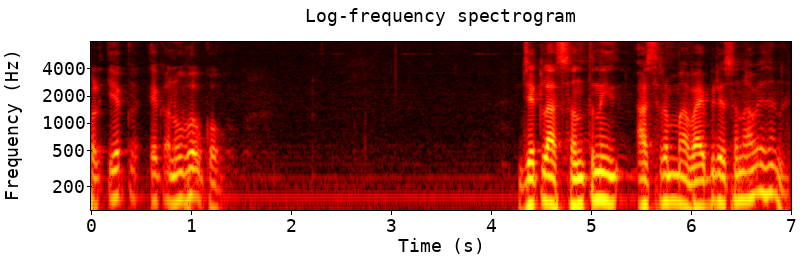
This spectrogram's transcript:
પણ એક એક અનુભવ કહું. જેટલા સંતની આશ્રમમાં વાઇબ્રેશન આવે છે ને,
